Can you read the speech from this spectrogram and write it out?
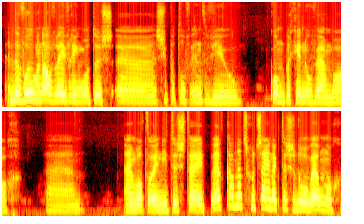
De volgende aflevering wordt dus uh, een super tof interview. Komt begin november. Ehm, en wat er in die tussentijd. Het kan net zo goed zijn dat ik tussendoor wel nog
